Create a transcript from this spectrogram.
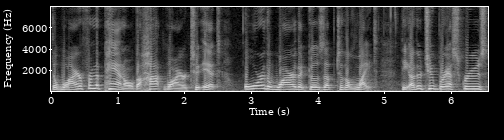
the wire from the panel, the hot wire, to it, or the wire that goes up to the light. The other two brass screws,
